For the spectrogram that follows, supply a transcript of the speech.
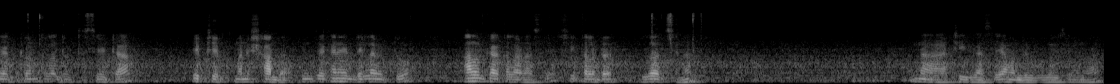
ব্যাকগ্রাউন্ড কালার ধরতেছে এটা এফএফ মানে সাদা। কিন্তু এখানে দেখলাম একটু হালকা কালার আছে, সেই কালারটা বোঝা যাচ্ছে না। না, ঠিক আছে, আমাদের ভুল হয়েছে মনে হয়।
